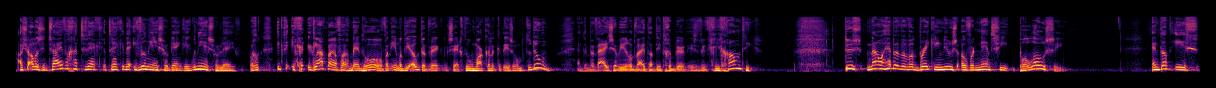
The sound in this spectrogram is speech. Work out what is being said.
als je alles in twijfel gaat trekken. Nee, ik wil niet eens zo denken, ik wil niet eens zo leven. Maar goed, ik, ik, ik, laat maar een fragment horen van iemand die ook daadwerkelijk zegt hoe makkelijk het is om te doen. En de bewijzen wereldwijd dat dit gebeurt is natuurlijk gigantisch. Dus nou hebben we wat breaking news over Nancy Pelosi. En dat is.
